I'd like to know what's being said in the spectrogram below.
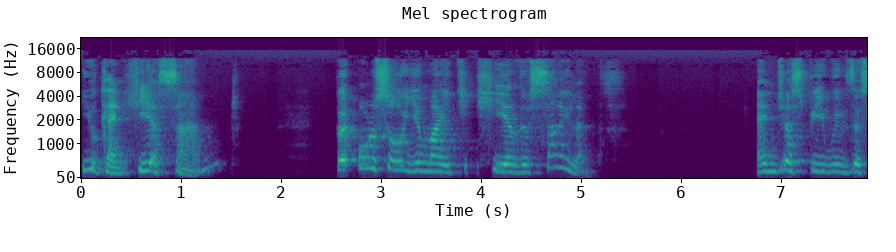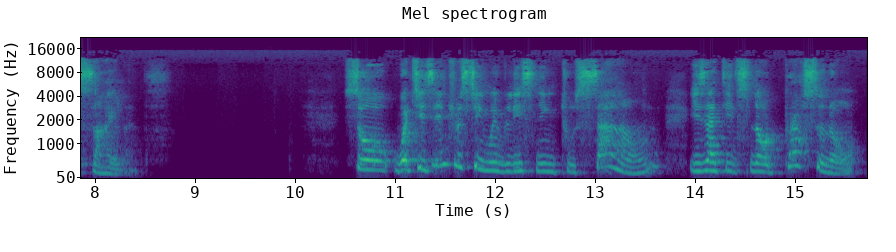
you can hear sound, but also you might hear the silence and just be with the silence. So, what is interesting with listening to sound is that it's not personal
